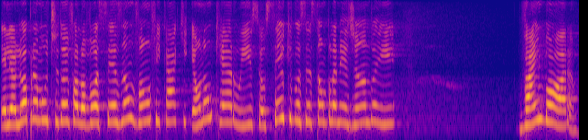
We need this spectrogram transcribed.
Ele olhou para a multidão e falou: Vocês não vão ficar aqui. Eu não quero isso. Eu sei o que vocês estão planejando aí. Vá embora.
